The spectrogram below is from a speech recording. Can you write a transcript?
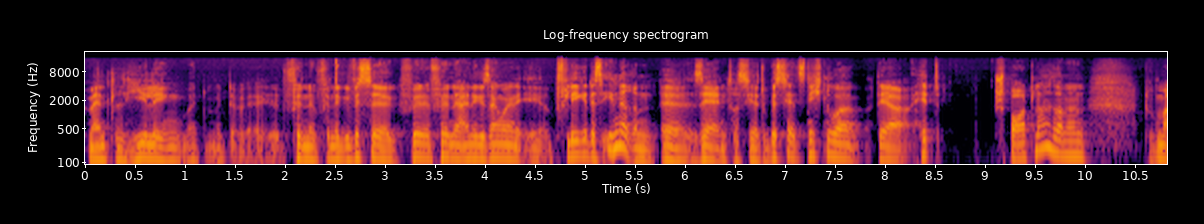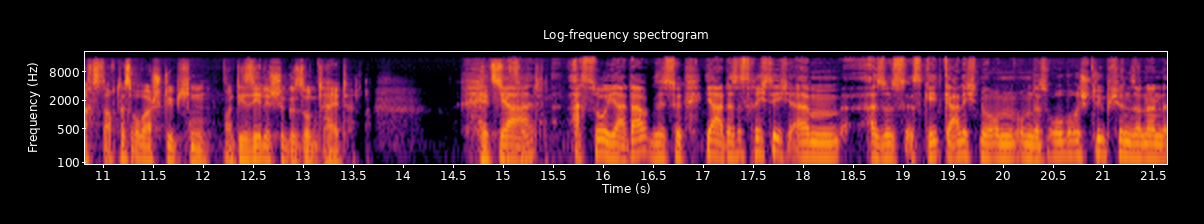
Mental Healing, mit, mit, äh, für, eine, für eine gewisse, für, für eine, eine sagen wir mal, Pflege des Inneren äh, sehr interessiert. Du bist jetzt nicht nur der Hit-Sportler, sondern du machst auch das Oberstübchen und die seelische Gesundheit Hältst du ja, fit? ach so, ja, da ja, das ist richtig. Ähm, also es, es geht gar nicht nur um, um das obere Stübchen, sondern äh,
